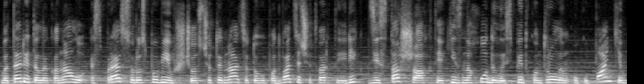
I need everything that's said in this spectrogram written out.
в етері телеканалу Еспресо розповів, що з 14 по 24 рік зі 100 шахт, які знаходились під контролем окупантів,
